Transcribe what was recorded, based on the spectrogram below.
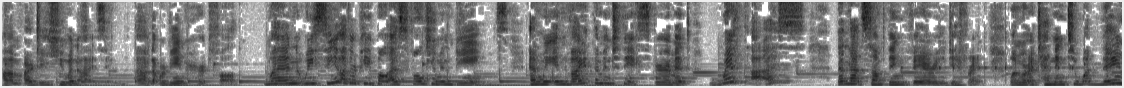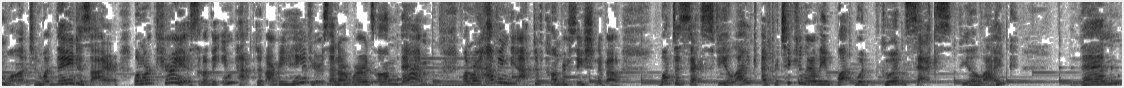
um, are dehumanizing, uh, that we're being hurtful. When we see other people as full human beings and we invite them into the experiment with us, then that's something very different. When we're attending to what they want and what they desire, when we're curious about the impact of our behaviors and our words on them, when we're having the active conversation about what does sex feel like, and particularly what would good sex feel like, then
